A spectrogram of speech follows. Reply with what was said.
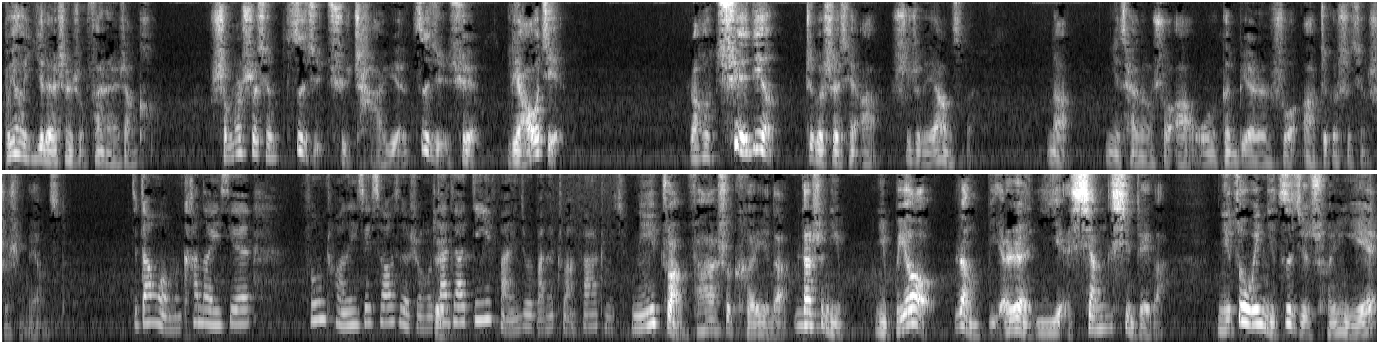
不要衣来伸手、饭来张口。什么事情自己去查阅，自己去了解，然后确定这个事情啊是这个样子的，那你才能说啊，我跟别人说啊，这个事情是什么样子的。就当我们看到一些疯传的一些消息的时候，大家第一反应就是把它转发出去。你转发是可以的，但是你你不要让别人也相信这个。你作为你自己存疑，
